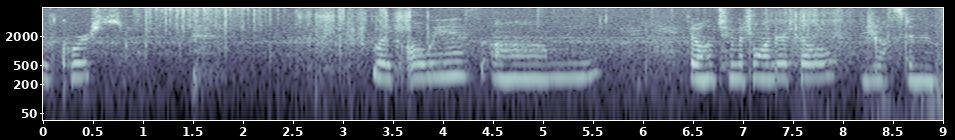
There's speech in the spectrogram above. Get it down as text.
of course. Like always, um, I don't have too much longer till Justin's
